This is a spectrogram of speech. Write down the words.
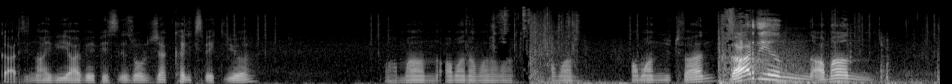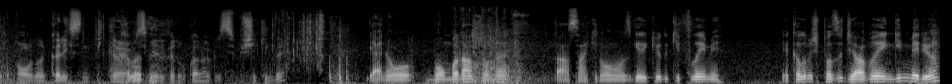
Guardian Ivy'yi AWP'si de zorlayacak. Kalix bekliyor. Aman aman aman aman. Aman. Aman lütfen. Guardian aman. Orada Kalix'in piklememesi gerekiyordu bu kadar agresif bir şekilde. Yani o bombadan sonra daha sakin olmamız gerekiyordu ki Flame'i yakalamış pazı cevabı Engin veriyor.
